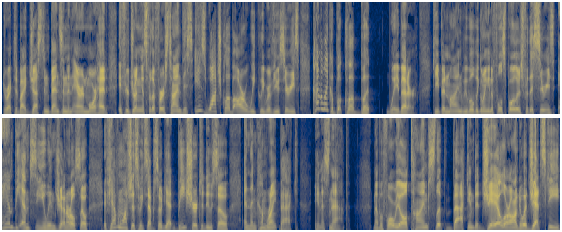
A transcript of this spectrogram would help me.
Directed by Justin Benson and Aaron Moorhead. If you're joining us for the first time, this is Watch Club, our weekly review series, kind of like a book club, but way better. Keep in mind, we will be going into full spoilers for this series and the MCU in general. So if you haven't watched this week's episode yet, be sure to do so, and then come right back in a snap. Now, before we all time slip back into jail or onto a jet ski,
